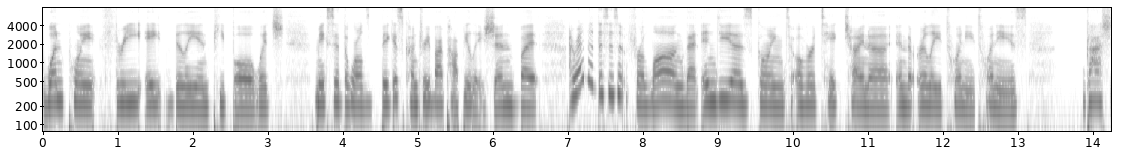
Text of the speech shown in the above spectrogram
1.38 billion people, which makes it the world's biggest country by population. But I read that this isn't for long, that India is going to overtake China in the early 2020s. Gosh,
